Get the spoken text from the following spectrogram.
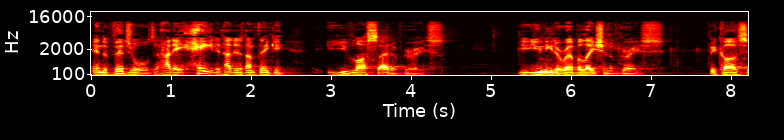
individuals and how they hate and how this, I'm thinking, you've lost sight of grace. You, you need a revelation of grace because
